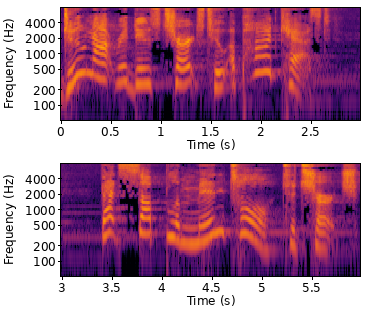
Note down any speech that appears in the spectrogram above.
Do not reduce church to a podcast. That's supplemental to church.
